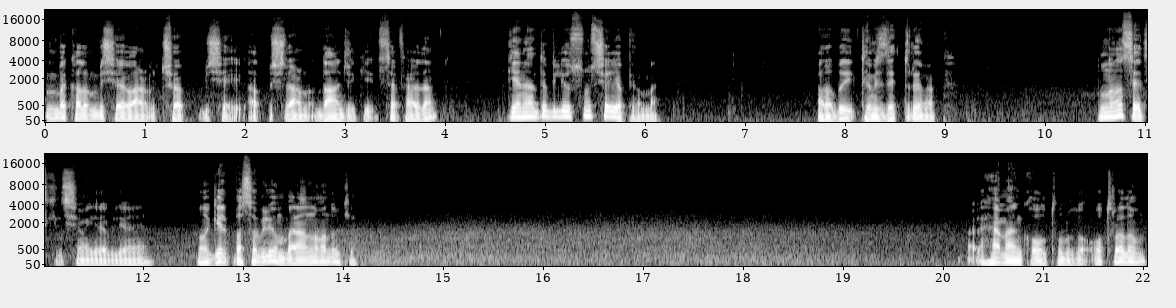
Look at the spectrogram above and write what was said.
Bakalım bir şey var mı? Çöp bir şey atmışlar mı daha önceki seferden. Genelde biliyorsunuz şey yapıyorum ben. Arabayı temizlettiriyorum hep. Bununla nasıl etkileşime girebiliyor ya? Buna gelip basabiliyor mu? Ben anlamadım ki. Böyle hemen koltuğumuza oturalım.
